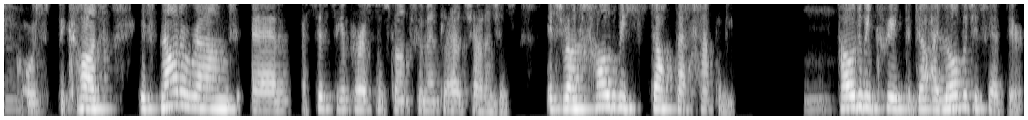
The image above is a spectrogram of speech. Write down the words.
mm. course because it's not around um, assisting a person who's gone through mental health challenges it's around how do we stop that happening mm. how do we create the di- i love what you said there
